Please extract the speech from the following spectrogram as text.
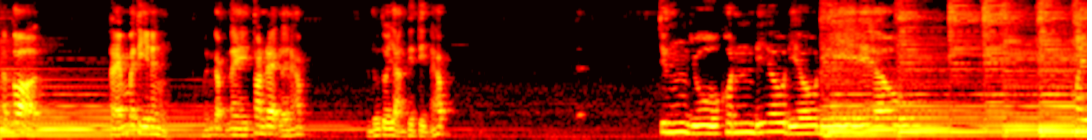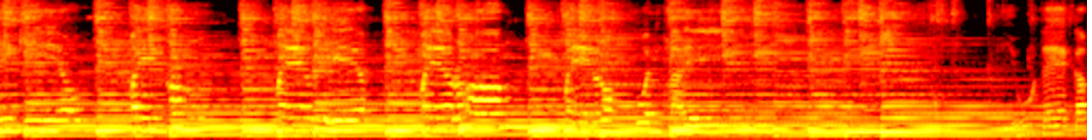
แล้วก็แถมไปทีหนึ่งเหมือนกับในท่อนแรกเลยนะครับ ดูตัวอย่างติด ๆ นะครับ จึงอยู่คนเดียวเดียวเดียว กับ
